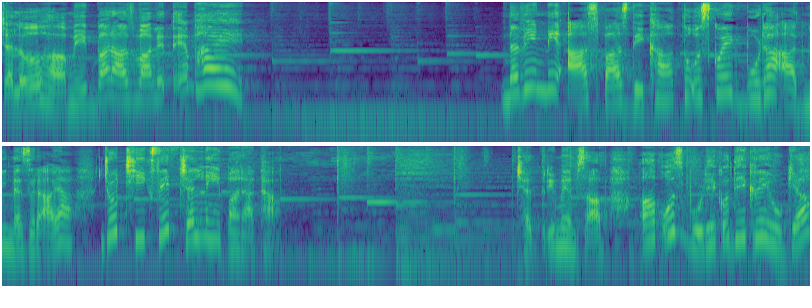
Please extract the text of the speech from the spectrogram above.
चलो, हम एक बार आजमा लेते हैं, भाई। नवीन ने आसपास देखा तो उसको एक बूढ़ा आदमी नज़र आया जो ठीक से चल नहीं पा रहा था। छतरी मेम साहब, आप उस बूढ़े को देख रहे हो क्या?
